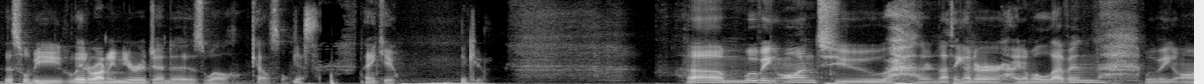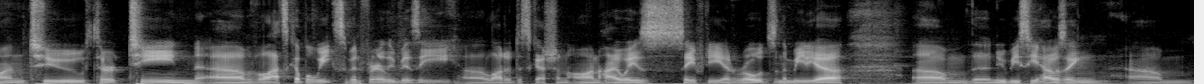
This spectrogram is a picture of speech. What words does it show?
this will be later on in your agenda as well, Council. Yes, Thank you. thank you. Um, moving on to there's nothing under item 11. Moving on to 13. Um, the last couple weeks have been fairly busy. a lot of discussion on highways, safety, and roads in the media. Um, the new BC housing um,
